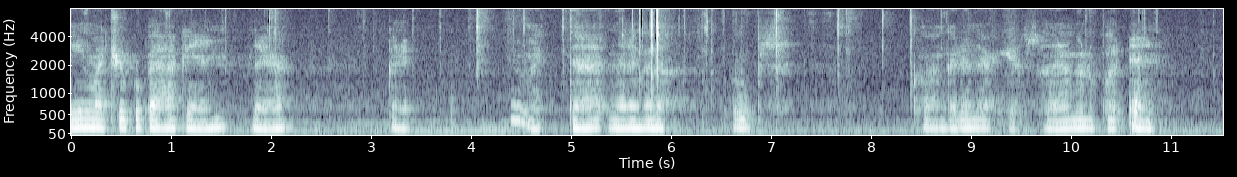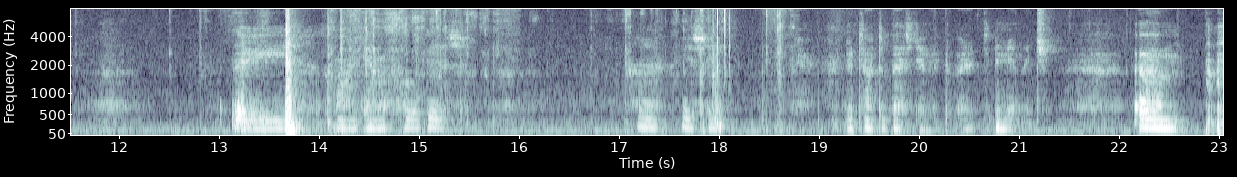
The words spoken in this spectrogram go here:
lean my trooper back in there. I'm Gonna like that, and then I'm gonna, oops, come on, get in there, yes. And then I'm gonna put in the, come on, camera focus. Uh, you see, it's not the best image, but it's an image. Um,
